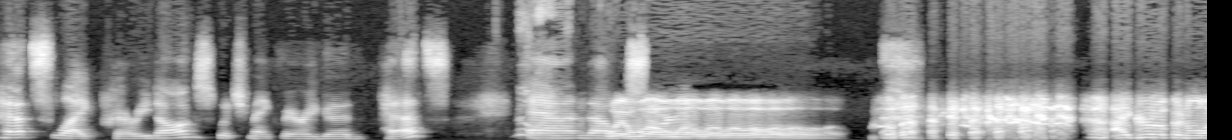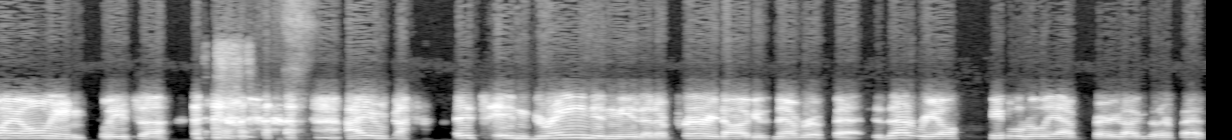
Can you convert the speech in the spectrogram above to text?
pets like prairie dogs, which make very good pets. And uh, Wait, whoa, started- whoa, whoa, whoa, whoa, whoa, whoa, whoa. I grew up in Wyoming, Lisa. I it's ingrained in me that a prairie dog is never a pet. Is that real? People really have prairie dogs that are pets?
